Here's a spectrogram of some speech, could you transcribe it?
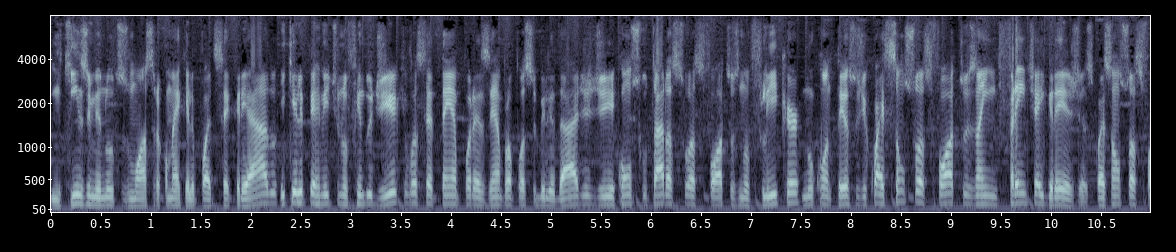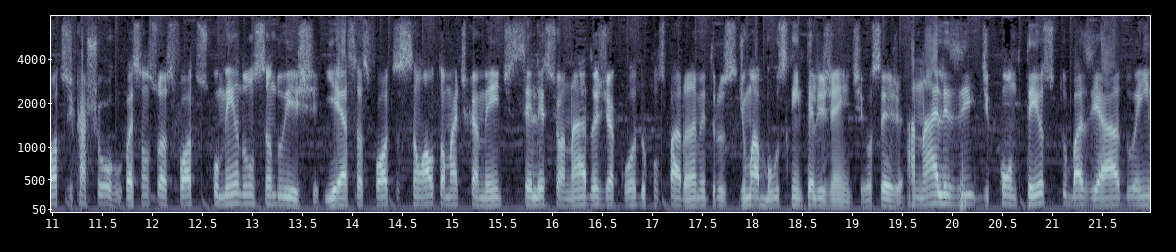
em 15 minutos mostra como é que ele pode ser criado e que ele permite no fim do dia que você tenha, por exemplo, a possibilidade de consultar as suas fotos no Flickr no contexto de quais são suas fotos em frente a igrejas, quais são suas fotos de cachorro, quais são suas fotos comendo um sanduíche. E essas fotos são automaticamente selecionadas de acordo com os parâmetros de uma busca inteligente, ou seja, análise de contexto baseado em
